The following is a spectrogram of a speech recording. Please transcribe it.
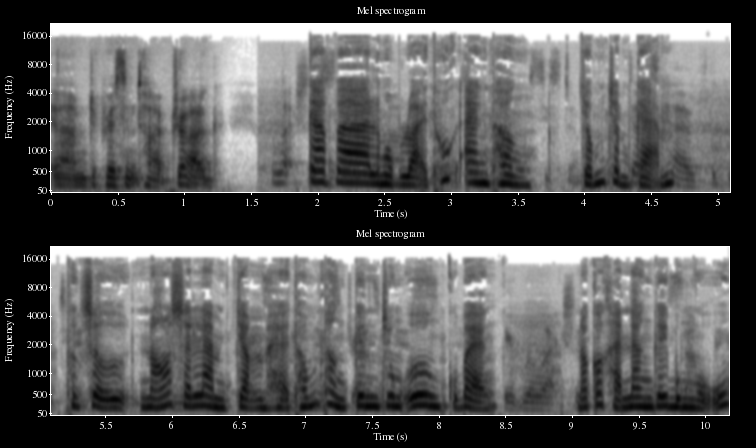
um, depressant type drug, Kava là một loại thuốc an thần, chống trầm cảm. Thực sự, nó sẽ làm chậm hệ thống thần kinh trung ương của bạn. Nó có khả năng gây buồn ngủ.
